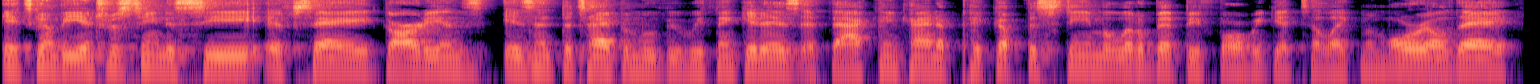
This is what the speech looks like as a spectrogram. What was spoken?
it's going to be interesting to see if, say, Guardians isn't the type of movie we think it is, if that can kind of pick up the steam a little bit before we get to like Memorial Day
